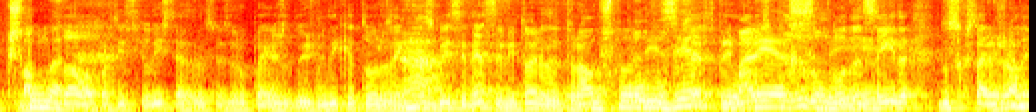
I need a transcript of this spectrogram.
costuma... alusão ao Partido Socialista às eleições europeias de 2014, em consequência dessa vitória eleitoral, estou a houve um dizer processo de primárias que na saída do secretário-geral é a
